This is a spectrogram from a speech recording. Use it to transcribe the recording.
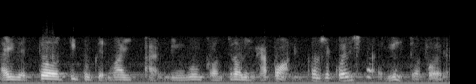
hay de todo tipo que no hay ningún control en Japón. En consecuencia, listo, afuera.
